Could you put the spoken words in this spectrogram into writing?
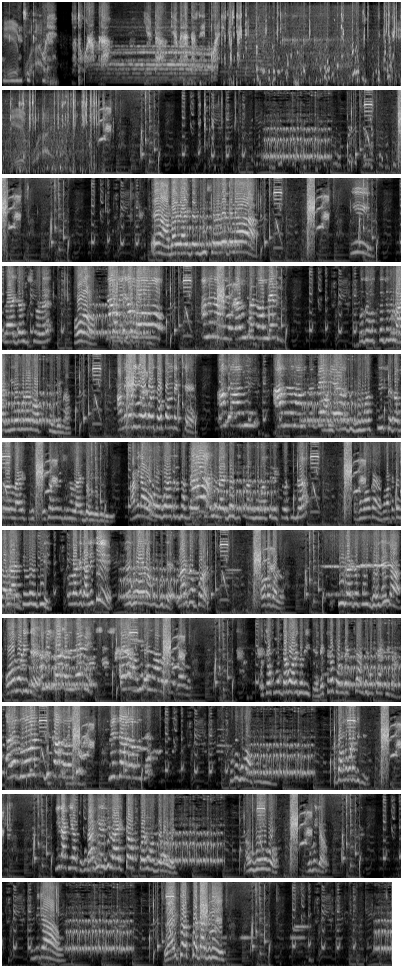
কি করে ততক্ষণ আমরা এটা ক্যামেরাটা সেট করে আমার লাইট জ্বলছিস কেন রে তোরা। কি? লাইট জ্বলছিস কেন রে ও ফোন দেখতে পাচ্ছি। তোদের অত্যাচার লাইটগুলো মানে অফ থাকবে না। আমি করি নিয়ে করে তো ফোন দেখছে। আমি তোরা একটু ঘুমাচ্ছি সেটা তোরা লাইট এখানে কিছু লাইট ধরে রেখে দিবি। আমি না ও ঘরে তোরা থাকবে লাইট ধরছিস না ঘুমাচ্ছি দেখতে পাচ্ছিস না। ঘুমাও কেন? তোমাকে তো জ্বালা লাইট কেউ ধরেছিস? তোমাকে জ্বালিয়েছি? তুমি ঘুমাও না মুখ বুঝে লাইট অফ কর। ওকে বলো। কি লাইট অফ করে ধরেছিস ও ধরিছে চোখ মুখ দেখো ওই ধরিছে দেখছে না ফোন দেখছে আমি তো বসে আছি কেন তুমি ঘুমাও তুমি ঘুমাও। বন্ধ করে দিবি? কি রাখিয়ে আছো? রাখিয়েছি লাইটটা অফ করে মধ্যে হবে। আমি ঘুমবো। ঘুমি যাও। ঘুমি যাও। লাইট অফ কর তাড়াতাড়ি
